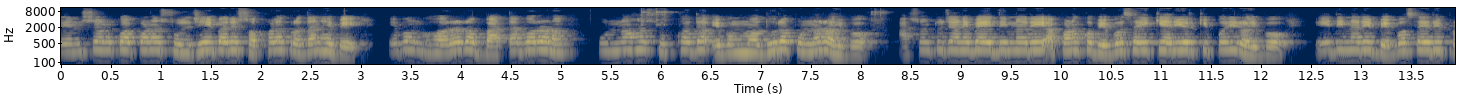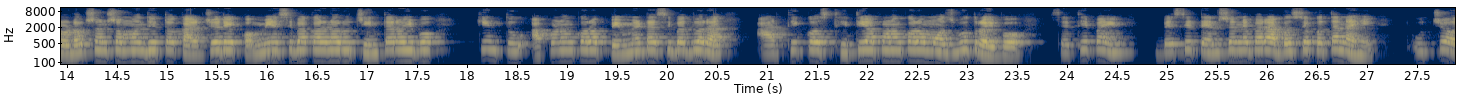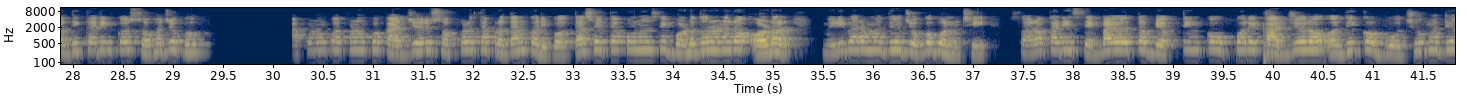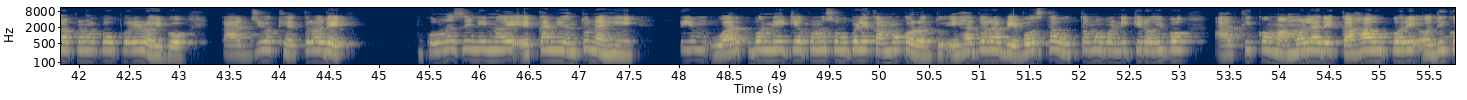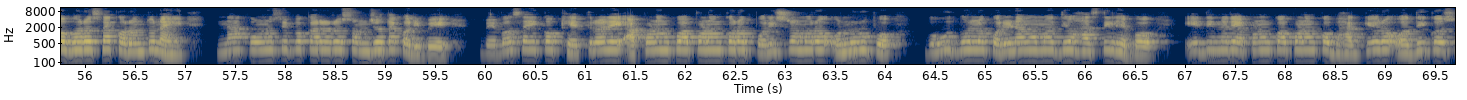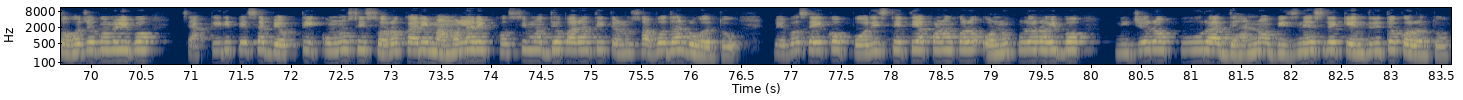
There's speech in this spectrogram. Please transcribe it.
ଟେନସନକୁ ଆପଣ ସୁଲଝେଇବାରେ ସଫଳ ପ୍ରଦାନ ହେବେ ଏବଂ ଘରର ବାତାବରଣ ପୁନଃ ସୁଖଦ ଏବଂ ମଧୁରପୂର୍ଣ୍ଣ ରହିବ। ଆସନ୍ତୁ ଜାଣିବା ଏ ଦିନରେ ଆପଣଙ୍କ ବ୍ୟବସାୟୀ କ୍ୟାରିୟର କିପରି ରହିବ। ଏ ଦିନରେ ବ୍ୟବସାୟରେ ପ୍ରଡକ୍ସନ ସମ୍ବନ୍ଧିତ କାର୍ଯ୍ୟରେ କମି ଆସିବା କାରଣରୁ ଚିନ୍ତା ରହିବ। କିନ୍ତୁ ଆପଣଙ୍କର ପେମେଣ୍ଟ ଆସିବା ଦ୍ୱାରା ଆର୍ଥିକ ସ୍ଥିତି ଆପଣଙ୍କର ମଜବୁତ ରହିବ। ସେଥିପାଇଁ ବେଶୀ ଟେନସନ ନେବାର ଆବଶ୍ୟକତା ନାହିଁ। ଉଚ୍ଚ ଅଧିକାରୀଙ୍କ ସହଯୋଗ ଆପଣଙ୍କୁ ଆପଣଙ୍କ କାର୍ଯ୍ୟରେ ସଫଳତା ପ୍ରଦାନ କରିବ ତା ସହିତ କୌଣସି ବଡ଼ ଧରଣର ଅର୍ଡ଼ର ମିଳିବାର ମଧ୍ୟ ଯୋଗ ବନୁଛି। ସରକାରୀ ସେବାୟତ ବ୍ୟକ୍ତିଙ୍କ ଉପରେ କାର୍ଯ୍ୟର ଅଧିକ ବୋଝ ମଧ୍ୟ ଆପଣଙ୍କ ଉପରେ ରହିବ। କାର୍ଯ୍ୟ କ୍ଷେତ୍ରରେ କୌଣସି ନିର୍ଣ୍ଣୟ ଏକା ନିଅନ୍ତୁ ନାହିଁ। ଟିମ୍ ୱାର୍କ ବନେଇକି ଆପଣ ସବୁବେଳେ କାମ କରନ୍ତୁ। ଏହାଦ୍ୱାରା ବ୍ୟବସ୍ଥା ଉତ୍ତମ ବନିକି ରହିବ। ଆର୍ଥିକ ମାମଲାରେ କାହା ଉପରେ ଅଧିକ ଭରସା କରନ୍ତୁ ନାହିଁ। ନା କୌଣସି ପ୍ରକାରର ସମଝୋତା କରିବେ। ବ୍ୟବସାୟିକ କ୍ଷେତ୍ରରେ ଆପଣଙ୍କୁ ଆପଣଙ୍କର ପରିଶ୍ରମର ଅନୁରୂପ ବହୁତ ଭଲ ପରିଣାମ ମଧ୍ୟ ହାସିଲ ହେବ। ଏ ଦିନରେ ଆପଣଙ୍କୁ ଆପଣଙ୍କ ଭାଗ୍ୟର ଅଧିକ ସହଯୋଗ ମିଳିବ। ଚାକିରି ପେଶା ବ୍ୟକ୍ତି କୌଣସି ସରକାରୀ ମାମଲାରେ ଫସି ମଧ୍ୟ ପାରନ୍ତି ତେଣୁ ସାବଧାନ ରୁହନ୍ତୁ। ବ୍ୟବସାୟିକ ପରିସ୍ଥିତି ଆପଣଙ୍କର ଅନୁକୂଳ ରହିବ। ନିଜର ପୁରା ଧ୍ୟାନ ବିଜନେସରେ କେନ୍ଦ୍ରିତ କରନ୍ତୁ।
